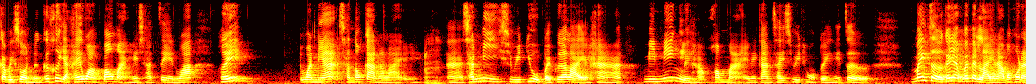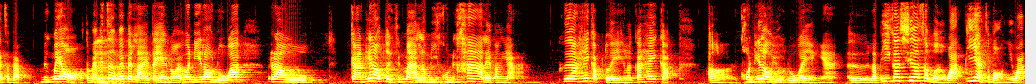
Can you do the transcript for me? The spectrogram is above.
กับอีกส่วนหนึ่งก็คืออยากให้วางเป้าหมายให้ชัดเจนว่าเฮ้ย วันเนี้ยฉันต้องการอะไรอืมอ่าฉันมีชีวิตอยู่ไปเพื่ออะไรหา meaning หรือหาความหมายในการใช้ชีวิตของตัวเองให้เจอ ไม่เจอก็ยังไม่เป็นไรนะบางคนอาจจะแบบนึกไม่ออก แต่ไม่ไปเจอไม่เป็นไรแต่อย่างน้อยวันนี้เรารู้ว่าเราการที่เราตื่นขึ้นมาเรามีคุณค่าอะไรบางอย่าง เพื่อให้กับตัวเองแล้วก็ให้กับเอ่อคนที่เราอยู่ด้วยอย่างเงี้ยเออแล้วพี่ก็เชื่อเสมอว่าพี่อยากจะบอกอย่างนี้ว่า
